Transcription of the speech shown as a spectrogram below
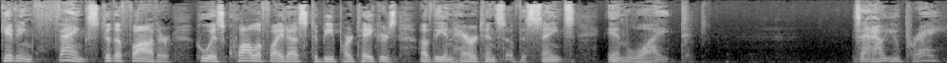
giving thanks to the Father who has qualified us to be partakers of the inheritance of the saints in light. Is that how you pray?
